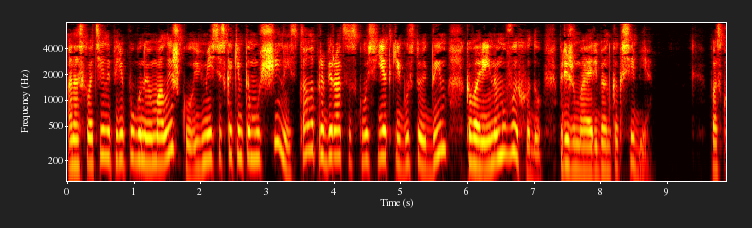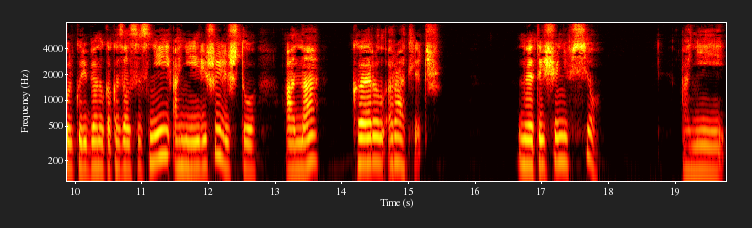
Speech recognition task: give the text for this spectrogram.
она схватила перепуганную малышку и вместе с каким-то мужчиной стала пробираться сквозь едкий густой дым к аварийному выходу, прижимая ребенка к себе. Поскольку ребенок оказался с ней, они и решили, что она Кэрол Ратлидж. Но это еще не все. Они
